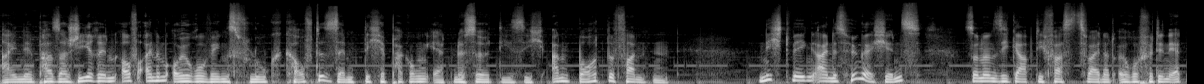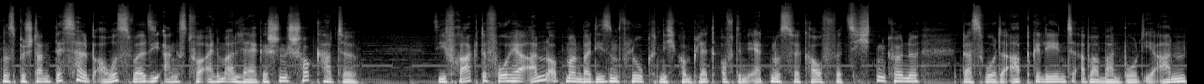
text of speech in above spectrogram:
Eine Passagierin auf einem Eurowings-Flug kaufte sämtliche Packungen Erdnüsse, die sich an Bord befanden. Nicht wegen eines Hüngerchens, sondern sie gab die fast 200 Euro für den Erdnussbestand deshalb aus, weil sie Angst vor einem allergischen Schock hatte. Sie fragte vorher an, ob man bei diesem Flug nicht komplett auf den Erdnussverkauf verzichten könne. Das wurde abgelehnt, aber man bot ihr an,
